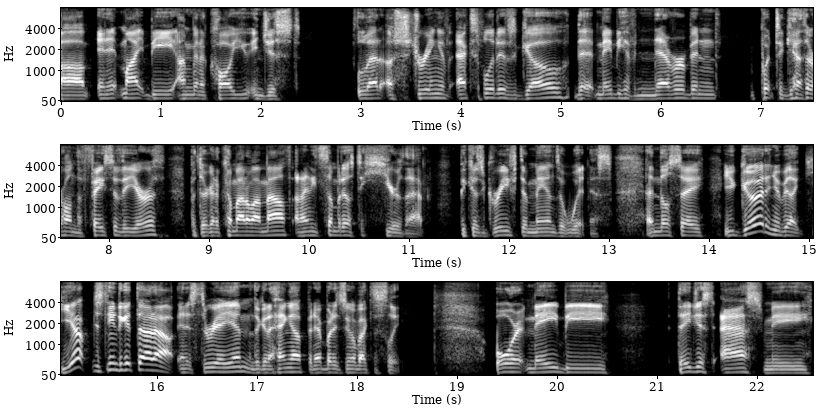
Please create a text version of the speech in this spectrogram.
Um, and it might be I'm going to call you and just let a string of expletives go that maybe have never been put together on the face of the earth, but they're going to come out of my mouth, and I need somebody else to hear that because grief demands a witness. And they'll say, "You good?" And you'll be like, "Yep, just need to get that out." And it's 3 a.m. and they're going to hang up, and everybody's going to go back to sleep. Or it may be they just asked me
